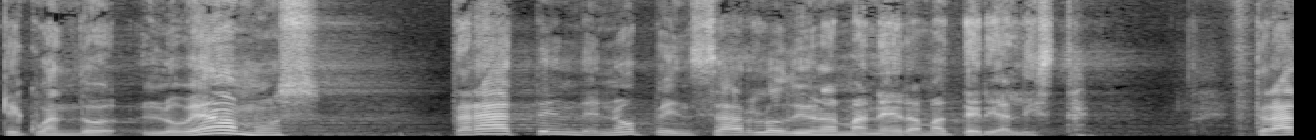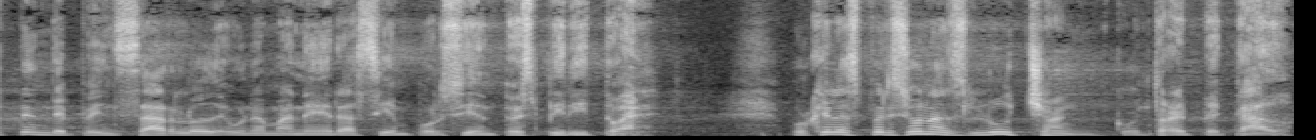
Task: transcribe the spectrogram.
que cuando lo veamos, traten de no pensarlo de una manera materialista. Traten de pensarlo de una manera 100% espiritual. Porque las personas luchan contra el pecado.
